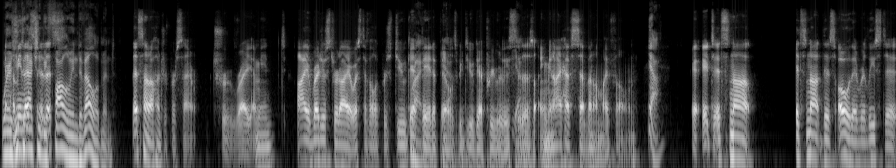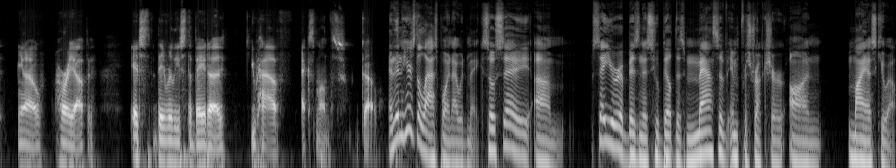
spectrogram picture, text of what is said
Whereas I mean, you could actually be following development. That's not hundred percent true, right? I mean, I registered iOS developers do get Right, beta yeah. builds. We do get pre-releases. Yeah. I mean, I have seven on my phone. Yeah. It, it it's not it's not this. Oh, they released it. You know, hurry up. It's they released the beta. You have X months. Go. And then here's the last point I would make. So say um say you're a business who built this massive infrastructure on MySQL.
